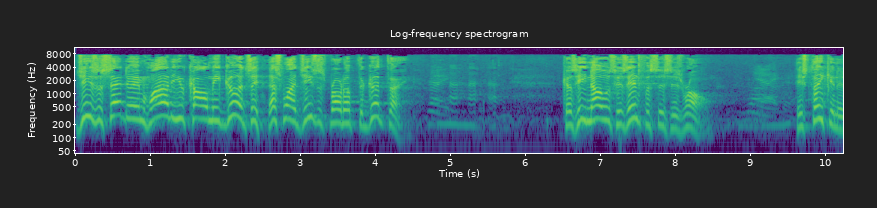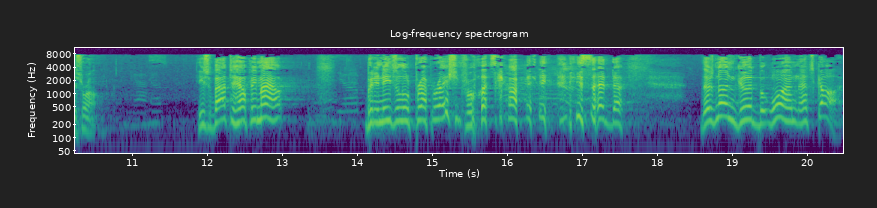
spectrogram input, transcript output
Jesus said to him, why do you call me good? See, that's why Jesus brought up the good thing. Because he knows his emphasis is wrong. His thinking is wrong. He's about to help him out, but he needs a little preparation for what's coming. he said, uh, there's none good but one, that's God.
